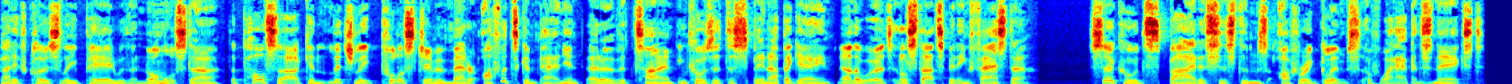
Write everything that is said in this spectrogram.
But if closely paired with a normal star, the pulsar can literally pull a stream of matter off its companion that over time can cause it to spin up again. In other words, it'll start spinning faster. So called spider systems offer a glimpse of what happens next.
